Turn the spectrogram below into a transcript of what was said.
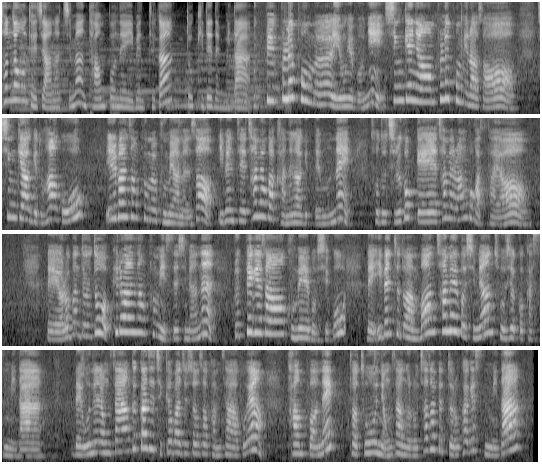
선정은 되지 않았지만 다음번에 이벤트가 또 기대됩니다. 루픽 플랫폼을 이용해보니 신개념 플랫폼이라서 신기하기도 하고 일반 상품을 구매하면서 이벤트에 참여가 가능하기 때문에 저도 즐겁게 참여를 한 것 같아요. 네, 여러분들도 필요한 상품이 있으시면은 루픽에서 구매해보시고 네, 이벤트도 한번 참여해보시면 좋으실 것 같습니다. 네, 오늘 영상 끝까지 지켜봐 주셔서 감사하고요. 다음번에 더 좋은 영상으로 찾아뵙도록 하겠습니다.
